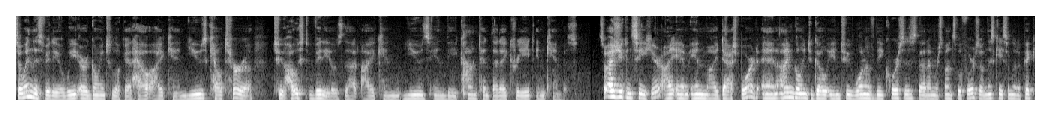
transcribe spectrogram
So in this video we are going to look at how I can use Kaltura to host videos that I can use in the content that I create in Canvas. So as you can see here I am in my dashboard and I'm going to go into one of the courses that I'm responsible for. So in this case I'm going to pick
